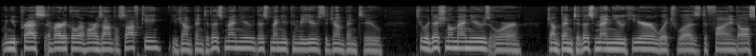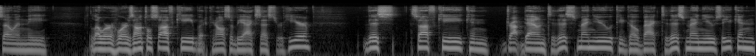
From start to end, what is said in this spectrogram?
when you press a vertical or horizontal soft key, you jump into this menu. This menu can be used to jump into two additional menus or jump into this menu here, which was defined also in the lower horizontal soft key, but can also be accessed through here. This soft key can drop down to this menu. It could go back to this menu. So you can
